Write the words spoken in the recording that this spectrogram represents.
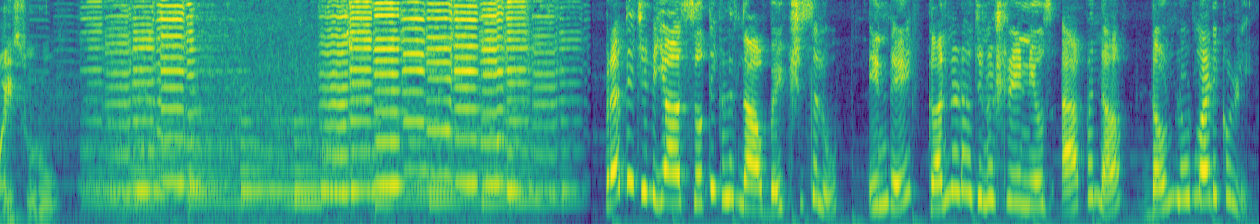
Mysuru. ಪ್ರತಿ ಜಿಲ್ಲೆಯ ಸುದ್ದಿಗಳನ್ನ ವೀಕ್ಷಿಸಲು ಇಂದೇ ಕನ್ನಡ ಜನಶ್ರೀ ನ್ಯೂಸ್ ಆಪ್ ಅನ್ನ ಡೌನ್ಲೋಡ್ ಮಾಡಿಕೊಳ್ಳಿ.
